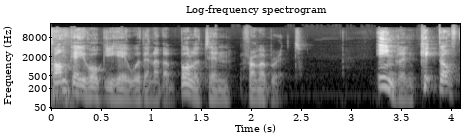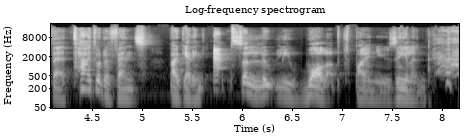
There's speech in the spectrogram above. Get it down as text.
Tom K. Hawkey here with another bulletin from a Brit. England kicked off their title defence by getting absolutely walloped by New Zealand.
